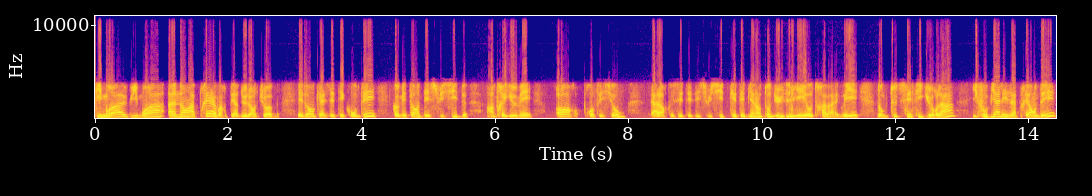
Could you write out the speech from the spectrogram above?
six mois, huit mois, un an après avoir perdu leur job. Et donc, elles étaient comptées comme étant des suicides, entre guillemets, hors profession, alors que c'était des suicides qui étaient bien entendu liés au travail. Voyez Donc, toutes ces figures-là, il faut bien les appréhender,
